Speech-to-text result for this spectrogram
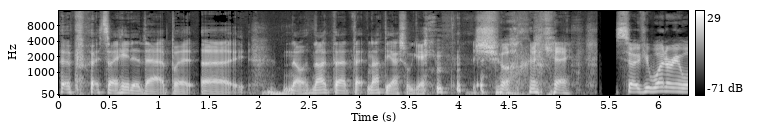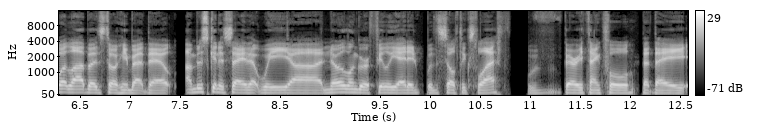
but, so I hated that. But uh, no, not that, that not the actual game. Sure. Okay. So if you're wondering what Larbird's talking about there, I'm just going to say that we are no longer affiliated with Celtics Life. We're very thankful that they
